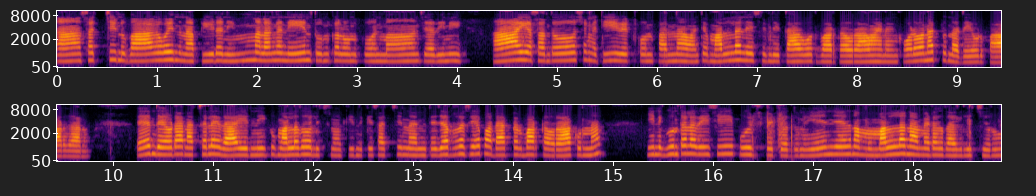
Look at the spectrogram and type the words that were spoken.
ఆ సచ్చిండు బాగా పోయింది నా పీడ నిమ్మలంగా నేను తుణుకలు వండుకొని మంచిగా తిని హాయిగా సంతోషంగా టీ పెట్టుకొని పన్నామంటే మళ్ళా లేచింది తాగుబోతు మార్కావు రామాయణం కొడవనట్టున్నా దేవుడు పాడగాను. ఏం దేవుడా నచ్చలేదా? నీకు మళ్ళా తోలిచ్చిన కిందికి సచ్చిందంటే జర్రసేపు ఆ డాక్టర్ బార్కవ్ రాకున్నా నేను గుంతలో తీసి పూడ్చిపెట్టద్దు ఏం చేయదమ్మా మళ్ళా నా మెడకు తగిలిచ్చారు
